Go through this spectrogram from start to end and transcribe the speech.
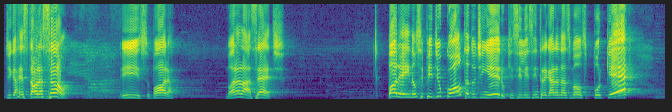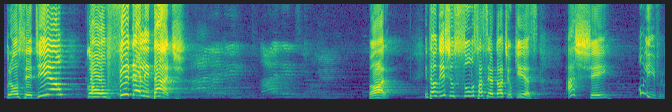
Diga restauração. Isso, bora. Bora lá, sete. Porém, não se pediu conta do dinheiro que se lhes entregara nas mãos, porque procediam com fidelidade. Bora. Então disse o sumo sacerdote Uquias: Achei um livro.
